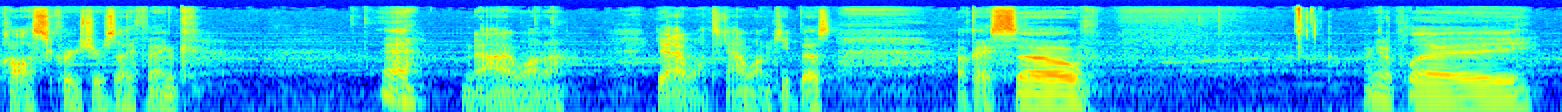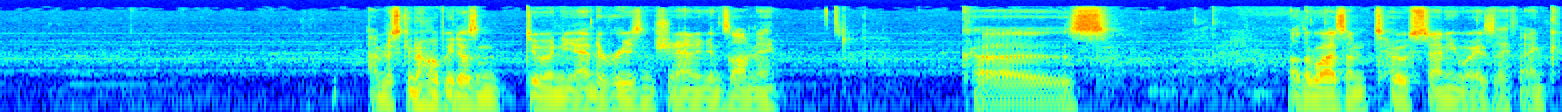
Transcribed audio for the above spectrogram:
cost creatures, I think. Eh, no, I wanna... Yeah, I want to, I want to keep those. Okay, so... I'm gonna play... I'm just gonna hope he doesn't do any end of reason shenanigans on me. Because... Otherwise I'm toast anyways, I think.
